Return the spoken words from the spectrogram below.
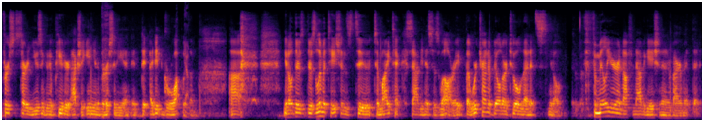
first started using a computer actually in university, and it, I didn't grow up with yeah. them. Uh, you know, there's there's limitations to to my tech savviness as well, right? But we're trying to build our tool that it's you know familiar enough navigation and environment that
